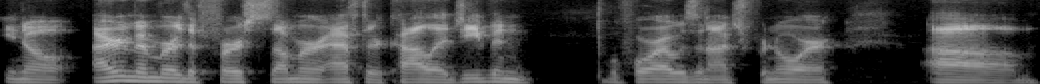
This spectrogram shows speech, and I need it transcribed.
you know i remember the first summer after college even before i was an entrepreneur um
